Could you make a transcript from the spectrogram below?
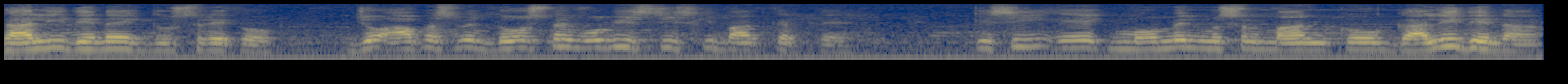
गाली देना एक दूसरे को, जो आपस में दोस्त हैं, वो भी इस चीज़ की बात करते हैं। किसी एक मोमिन मुसलमान को गाली देना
